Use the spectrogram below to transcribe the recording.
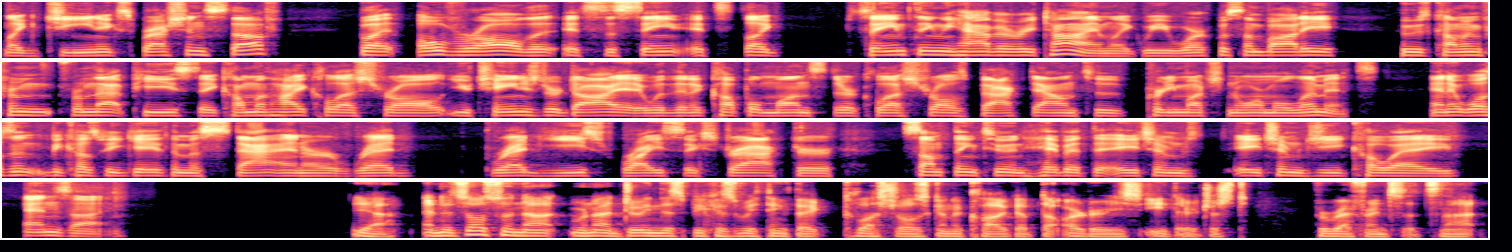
like gene expression stuff. But overall it's the same it's like same thing we have every time. Like we work with somebody who's coming from from that piece. They come with high cholesterol. You change their diet within a couple months their cholesterol's back down to pretty much normal limits. And it wasn't because we gave them a statin or red red yeast rice extract or something to inhibit the HM, HMG-CoA enzyme. Yeah, and it's also not we're not doing this because we think that cholesterol is going to clog up the arteries either. Just for reference, it's not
